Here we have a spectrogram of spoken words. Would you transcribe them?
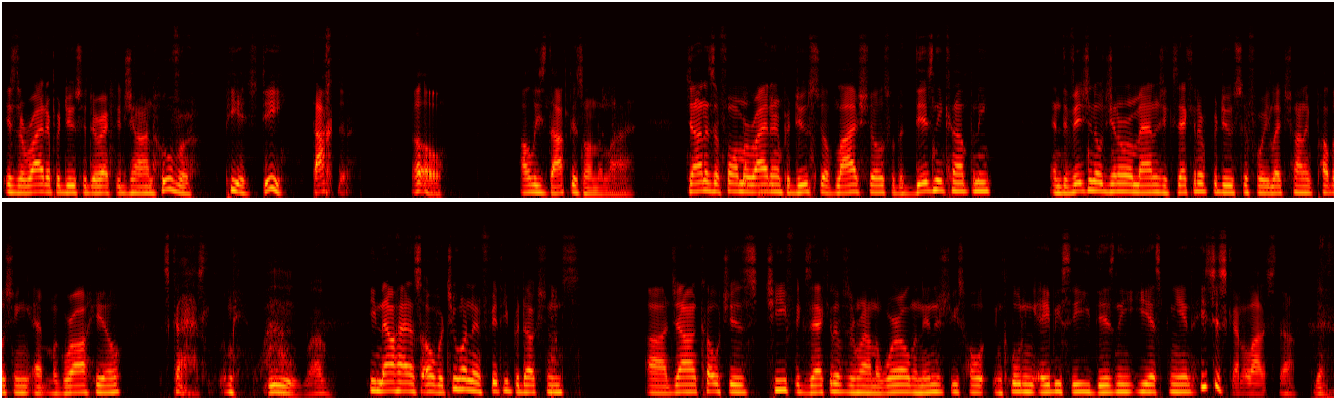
is the writer, producer, director, John Hoover, PhD, doctor. Uh-oh. All these doctors on the line. John is a former writer and producer of live shows for the Disney Company and divisional general manager, executive producer for electronic publishing at McGraw Hill. This guy has, I mean, wow. Mm, wow. He now has over 250 productions. Uh, John coaches chief executives around the world in industries, whole- including ABC, Disney, ESPN. He's just got a lot of stuff. Yes.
